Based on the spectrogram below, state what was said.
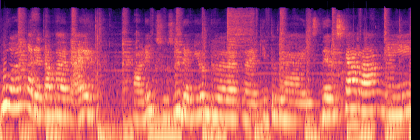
buah nggak ada tambahan air paling susu dan yogurt nah gitu guys dan sekarang nih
